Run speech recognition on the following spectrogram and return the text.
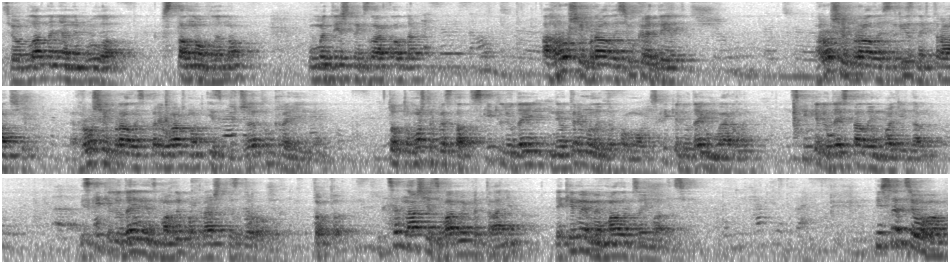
це обладнання не було встановлено у медичних закладах, а гроші брались у кредит, гроші брались з різних траншів, гроші брались переважно із бюджету країни. Тобто можете представити, скільки людей не отримали допомоги, скільки людей вмерли, скільки людей стали інвалідами, і скільки людей не змогли покращити здоров'я. Тобто, це наші з вами питання, якими ми мали б займатися. Після цього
